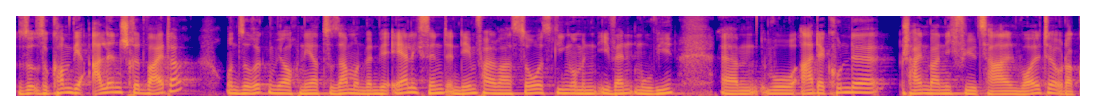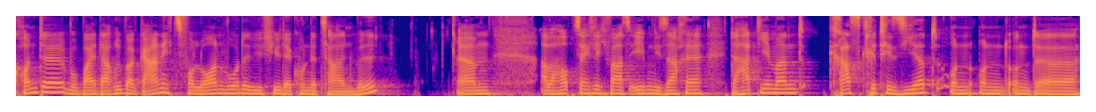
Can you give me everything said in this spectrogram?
so, so kommen wir alle einen Schritt weiter und so rücken wir auch näher zusammen. Und wenn wir ehrlich sind, in dem Fall war es so, es ging um einen Event-Movie, ähm, wo A, der Kunde scheinbar nicht viel zahlen wollte oder konnte, wobei darüber gar nichts verloren wurde, wie viel der Kunde zahlen will. Ähm, aber hauptsächlich war es eben die Sache, da hat jemand krass kritisiert und, und, und äh,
